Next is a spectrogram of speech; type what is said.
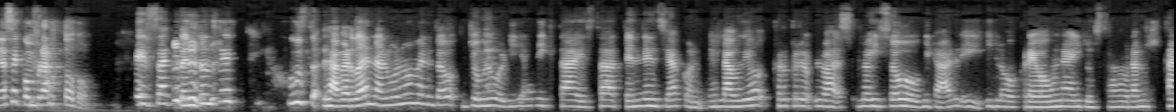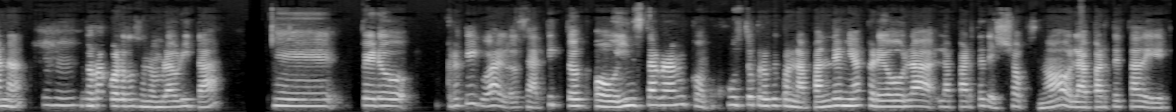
Te hace comprar todo. Exacto. Entonces, justo, la verdad, en algún momento yo me volví adicta a esta tendencia con el audio. Creo que lo, lo lo hizo viral y, y lo creó una ilustradora mexicana. no recuerdo su nombre ahorita, eh, pero creo que igual, o sea, TikTok o Instagram, con, justo creo que con la pandemia creó la, la parte de shops, ¿no? O la parte de,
